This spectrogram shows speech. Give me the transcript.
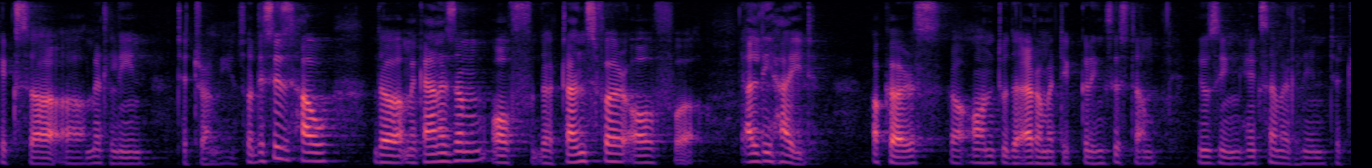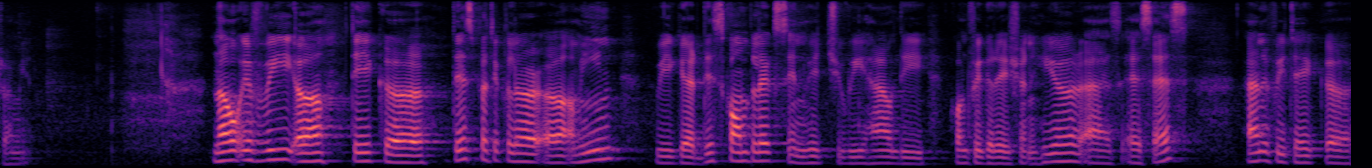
hexamethylene tetramine. So this is how the mechanism of the transfer of uh, aldehyde occurs uh, onto the aromatic ring system using hexamethylene tetramine. Now if we uh, take uh, this particular uh, amine we get this complex in which we have the configuration here as SS and if we take uh,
